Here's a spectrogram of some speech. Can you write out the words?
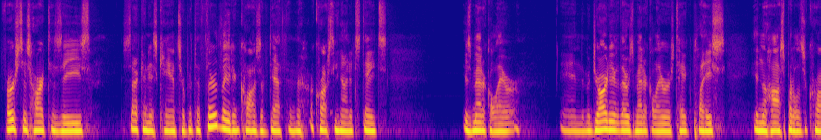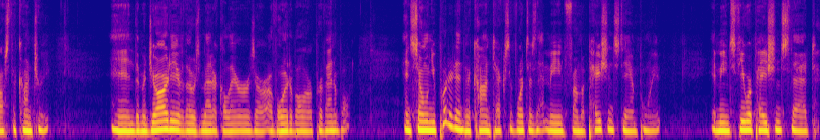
first is heart disease, second is cancer, but the third leading cause of death the, across the United States is medical error. And the majority of those medical errors take place in the hospitals across the country. And the majority of those medical errors are avoidable or preventable. And so when you put it into the context of what does that mean from a patient standpoint, it means fewer patients that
